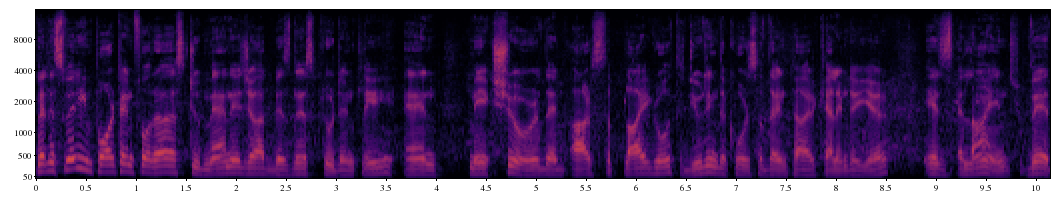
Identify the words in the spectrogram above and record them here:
Well, it's very important for us to manage our business prudently and make sure that our supply growth during the course of the entire calendar year is aligned with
